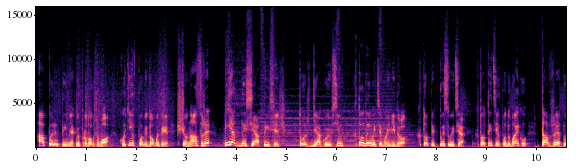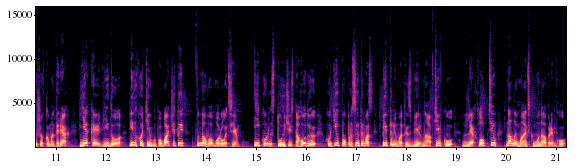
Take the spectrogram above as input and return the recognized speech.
А перед тим як ми продовжимо, хотів повідомити, що нас вже 50 тисяч. Тож дякую всім, хто дивиться мої відео, хто підписується, хто тицяє вподобайку та вже пише в коментарях, яке відео він хотів би побачити в новому році. І користуючись нагодою, хотів попросити вас підтримати збір на автівку для хлопців на Лиманському напрямку.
